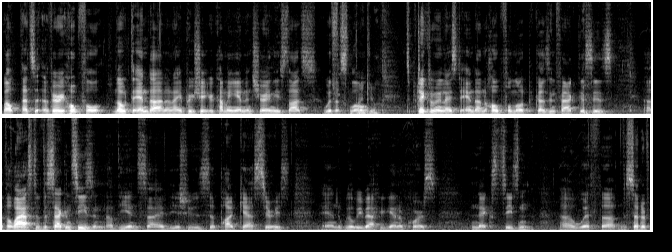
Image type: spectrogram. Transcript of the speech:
Well, that's a very hopeful note to end on, and I appreciate your coming in and sharing these thoughts with us, Lowell. Thank you. It's particularly nice to end on a hopeful note because, in fact, this is uh, the last of the second season of the Inside the Issues uh, podcast series, and we'll be back again, of course, next season uh, with uh, a set of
